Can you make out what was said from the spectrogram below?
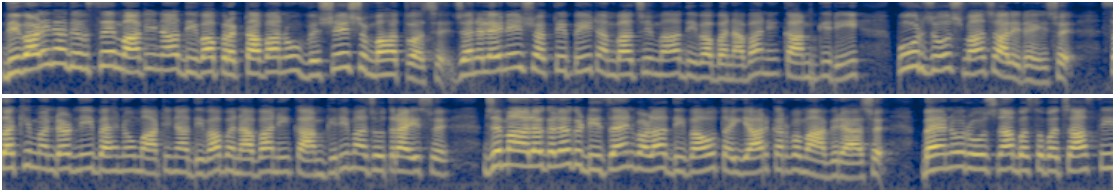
દિવાળીના દિવસે માટીના દીવા પ્રગટાવવાનું વિશેષ મહત્વ છે. જેને લઈને શક્તિપીઠ અંબાજીમાં દીવા બનાવવાની કામગીરી પૂરજોશમાં ચાલી રહી છે. સખી મંડળની બહેનો માટીના દીવા બનાવવાની કામગીરીમાં જોતરાઈ છે, જેમાં અલગ અલગ ડિઝાઇનવાળા દીવાઓ તૈયાર કરવામાં આવી રહ્યા છે. બહેનો રોજના બસો પચાસથી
